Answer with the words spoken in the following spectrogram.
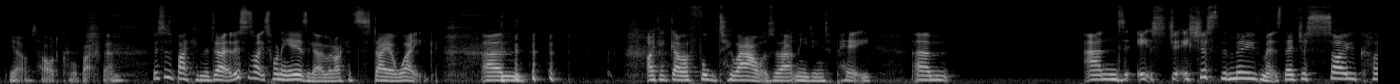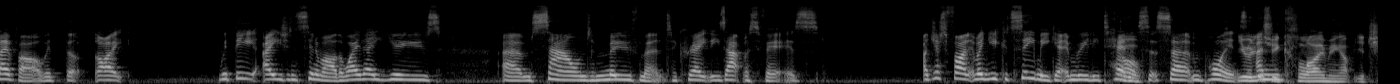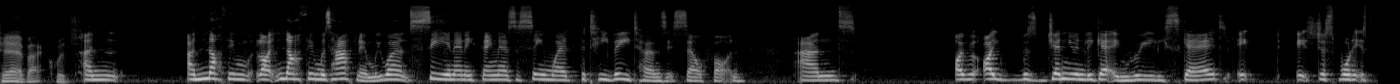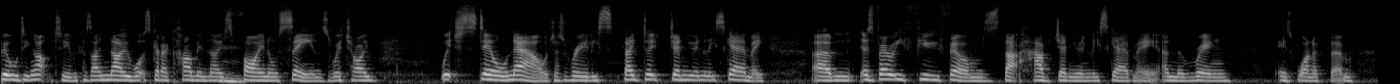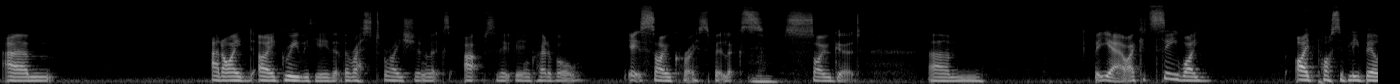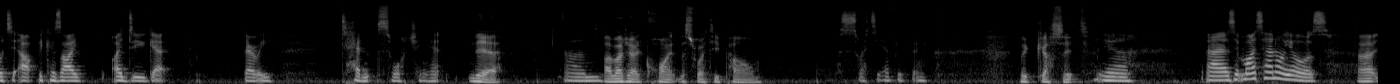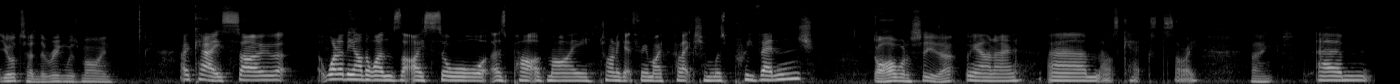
Yeah, I was hardcore back then. This was back in the day. This is like 20 years ago when I could stay awake. Um, I could go a full two hours without needing to pee. Um, and it's ju- it's just the movements. They're just so clever with the like with the Asian cinema, the way they use um, sound and movement to create these atmospheres. I just find. I mean, you could see me getting really tense at certain points. You were literally and- climbing up your chair backwards. and and nothing like nothing was happening. We weren't seeing anything. There's a scene where the TV turns itself on, and I was genuinely getting really scared. It it's just what it's building up to because I know what's going to come in those final scenes, which I which still now just really they do genuinely scare me. Um, there's very few films that have genuinely scared me, and The Ring is one of them. Um, and I I agree with you that the restoration looks absolutely incredible. It's so crisp. It looks so good. Um, but yeah, I could see why I'd possibly built it up because I I do get very tense watching it. Yeah, Um, I imagine I had quite the sweaty palm, sweaty everything. the gusset. Yeah. Uh, is it my turn or yours? Uh, your turn. The ring was mine. Okay, so one of the other ones that I saw as part of my trying to get through my collection was Prevenge. Oh, I want to see that. Yeah, I know. Um, that was Kext, sorry. Thanks. Um,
